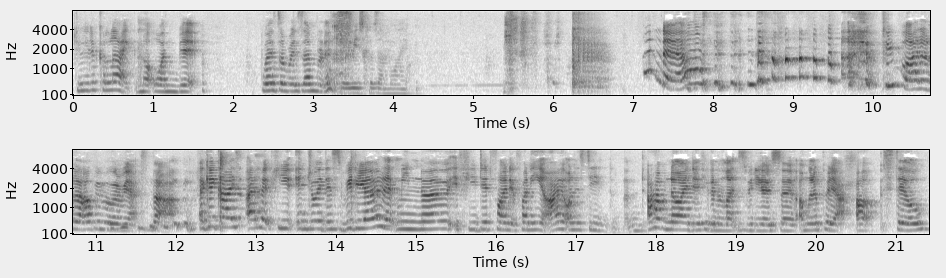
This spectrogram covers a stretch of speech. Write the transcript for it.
Do we look alike? Not one bit. Where's the resemblance? Maybe it's because I'm white. No. people, I don't know how people will react to that. Okay guys, I hope you enjoyed this video. Let me know if you did find it funny. I honestly, I have no idea if you're gonna like this video, so I'm gonna put it up still.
